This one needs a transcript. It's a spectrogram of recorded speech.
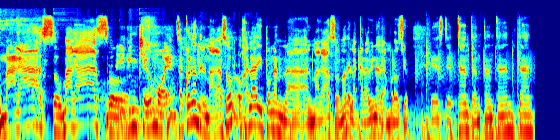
Magazo, magazo. Ay, pinche humo, ¿eh? ¿Se acuerdan del magazo? Ojalá y pongan la, al magazo, ¿no? De la carabina de Ambrosio. Este, tan, tan, tan, tan, tan,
